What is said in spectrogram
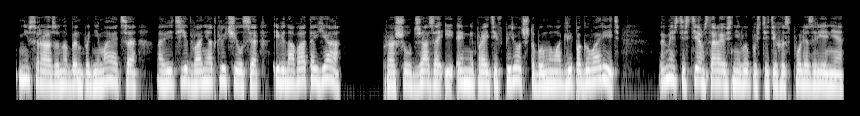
Не сразу, но Бен поднимается, а ведь едва не отключился, и виновата я. Прошу Джаза и Эмми пройти вперед, чтобы мы могли поговорить. Вместе с тем стараюсь не выпустить их из поля зрения.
